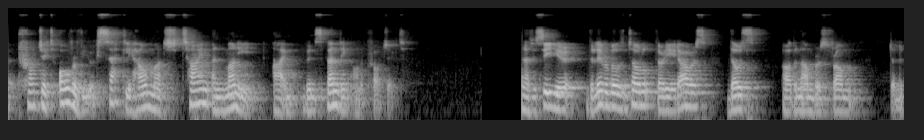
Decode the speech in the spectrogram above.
a project overview, exactly how much time and money I've been spending on a project. And as you see here, deliverables in total, 38 hours. Those are the numbers from the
